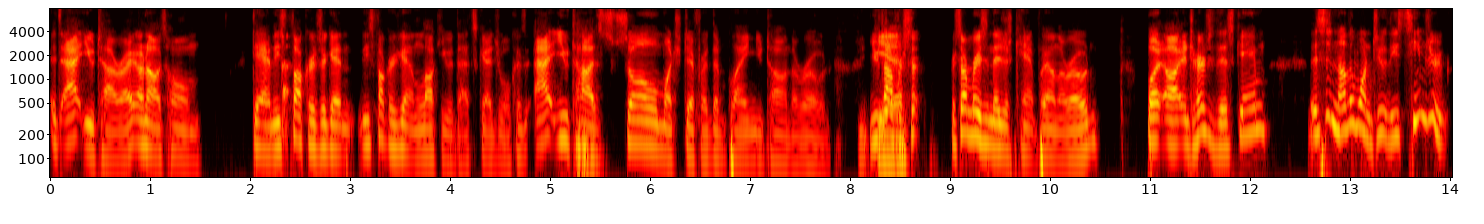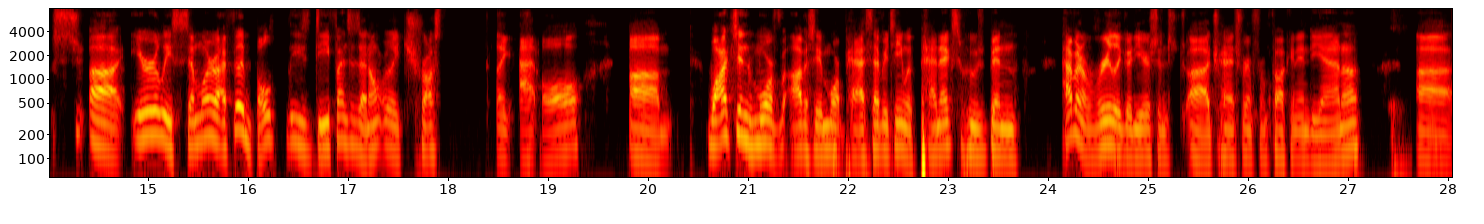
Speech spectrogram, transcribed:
It's at Utah, right? Oh no, it's home. Damn, these uh, fuckers are getting these fuckers are getting lucky with that schedule because at Utah is so much different than playing Utah on the road. Utah yeah. for for some reason they just can't play on the road. But uh, in terms of this game, this is another one too. These teams are uh, eerily similar. I feel like both these defenses I don't really trust like at all. Um, more obviously a more pass heavy team with Penix, who's been having a really good year since uh, transferring from fucking Indiana. Uh,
